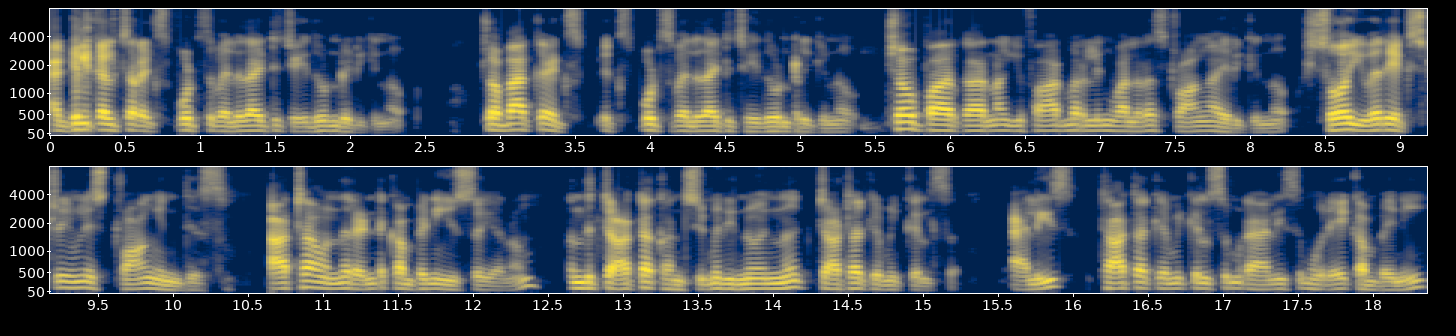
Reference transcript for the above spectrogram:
അഗ്രികൾച്ചർ എക്സ്പോർട്സ് വലുതായിട്ട് ചെയ്തുകൊണ്ടിരിക്കുന്നു. ടൊബാക്കോ എക്സ് എക്സ്പോർട്സ് വലുതായിട്ട് ചെയ്തുകൊണ്ടിരിക്കുന്നു. ഷോ പാർ കാരണം ഈ ഫാർമർ ലിങ്ക് വളരെ സ്ട്രോങ് ആയിരിക്കുന്നു. സോ ഇവർ extremely strong in this Tata വന്ന് രണ്ട് കമ്പനി യൂസ് ചെയ്യണം. എന്ത് ടാറ്റ കൺസ്യൂമർ ഇന്നൊന്ന് ടാറ്റ കെമിക്കൽസ് ആലീസ് ടാറ്റ കെമിക്കൽസും റാലീസും ഒരേ കമ്പനി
